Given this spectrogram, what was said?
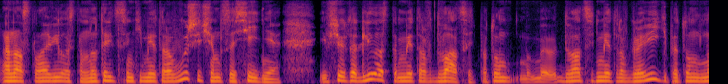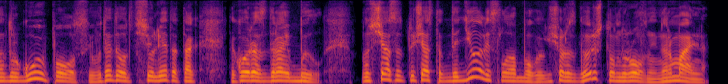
она становилась там на 30 сантиметров выше, чем соседняя. И все это длилось там метров 20. Потом 20 метров гравийки, потом на другую полосу. И вот это вот все лето так, такой раздрай был. Но сейчас этот участок доделали, слава богу. Еще раз говорю, что он ровный, нормально.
